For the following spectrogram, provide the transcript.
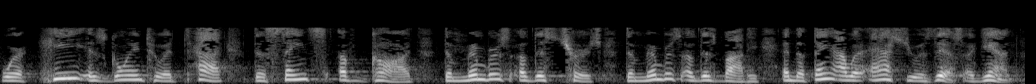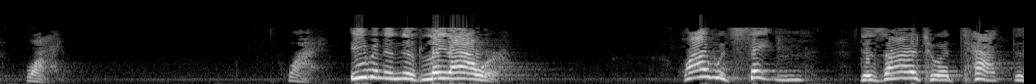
where he is going to attack the saints of God, the members of this church, the members of this body. And the thing I would ask you is this again, why? Why? Even in this late hour, Why would Satan desire to attack the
